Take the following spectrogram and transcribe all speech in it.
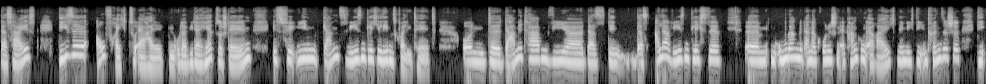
Das heißt, diese aufrecht zu erhalten oder wiederherzustellen, ist für ihn ganz wesentliche Lebensqualität. Und äh, damit haben wir das, den, das Allerwesentlichste ähm, im Umgang mit einer chronischen Erkrankung erreicht, nämlich die intrinsische, die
